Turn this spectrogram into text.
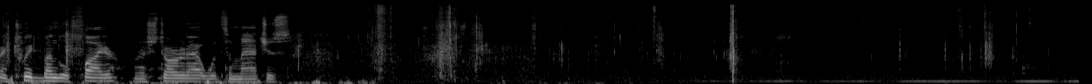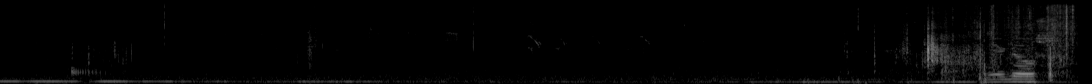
my twig bundle fire. I'm going to start it out with some matches. There goes.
